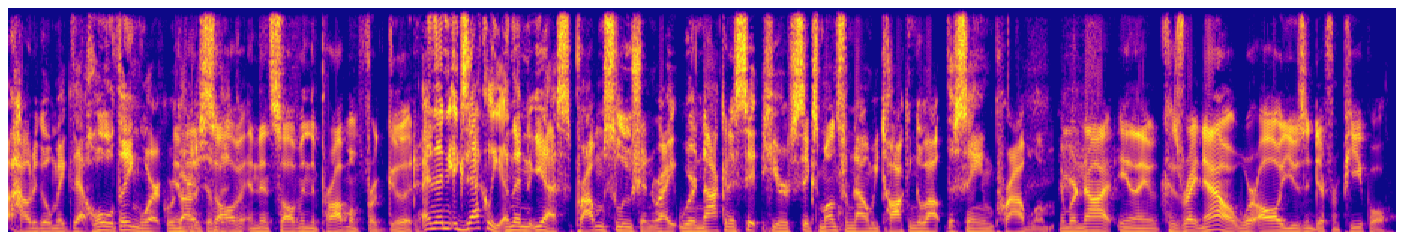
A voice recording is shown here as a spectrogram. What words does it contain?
how to go make that whole thing work, And then of solve and then solving the problem for good. and then exactly, and then yes, problem solution. Right, we're not going to sit here six months from now and be talking about the same problem. And we're not, you know, because right now we're all using different people.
